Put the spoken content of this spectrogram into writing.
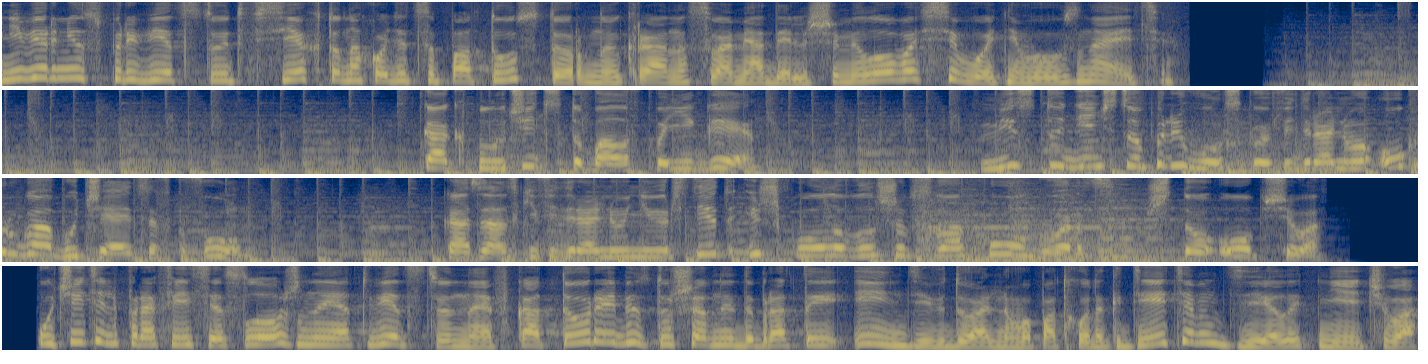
Универньюз приветствует всех, кто находится по ту сторону экрана. С вами Адель Шамилова. Сегодня вы узнаете. Как получить 100 баллов по ЕГЭ? Мисс студенчества Приволжского федерального округа обучается в КФУ. Казанский федеральный университет и школа волшебства Хогвартс. Что общего? Учитель – профессия сложная и ответственная, в которой без душевной доброты и индивидуального подхода к детям делать нечего.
